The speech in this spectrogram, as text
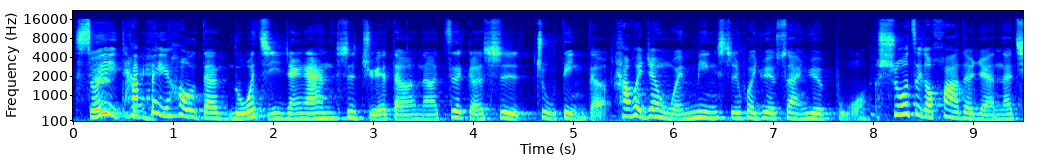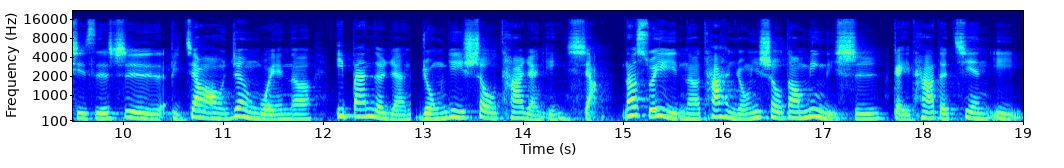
所以他背后的逻辑仍然是觉得呢，这个是注定的。他会认为命是会越算越薄。说这个话的人呢，其实是比较认为呢，一般的人容易受他。人影响，那所以呢，他很容易受到命理师给他的建议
